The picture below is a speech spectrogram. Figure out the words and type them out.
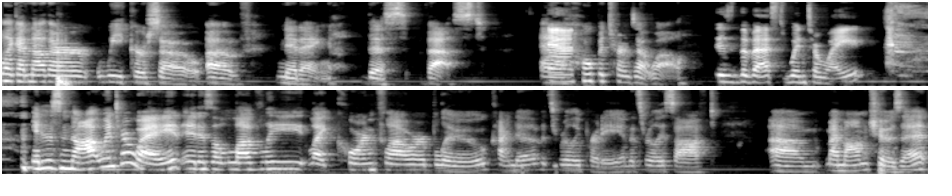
like another week or so of knitting this vest, and, and I hope it turns out well. Is the vest winter white? it is not winter white. It is a lovely like cornflower blue kind of. It's really pretty and it's really soft. Um, my mom chose it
